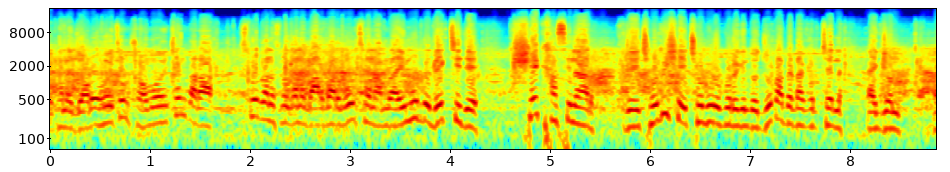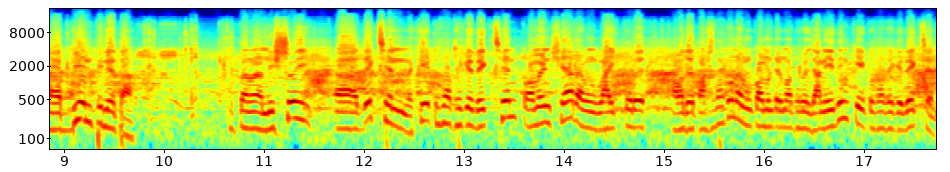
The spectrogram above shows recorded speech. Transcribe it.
এখানে জড়ো হয়েছেন সম হয়েছেন, তারা স্লোগানে স্লোগানে বারবার বলছেন, আমরা এই মুহূর্তে দেখছি যে শেখ হাসিনার যে ছবি, সেই ছবির উপরে কিন্তু জোতা পেটা করছেন একজন বিএনপি নেতা। আপনারা নিশ্চয়ই দেখছেন কে কোথা থেকে দেখছেন, কমেন্ট, শেয়ার এবং লাইক করে আমাদের পাশে থাকুন এবং কমেন্টের মাধ্যমে জানিয়ে দিন কে কোথা থেকে দেখছেন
